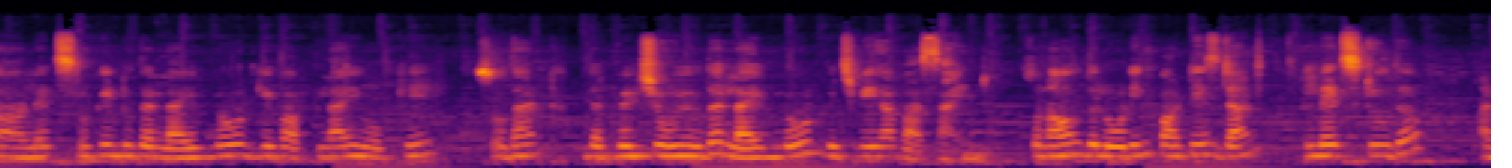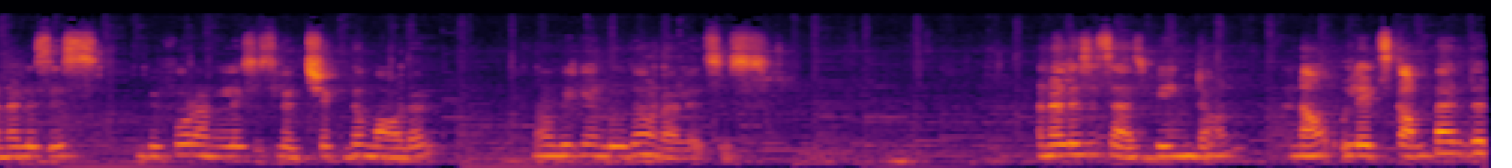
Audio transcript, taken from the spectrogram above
uh, let's look into the live load give apply okay so that that will show you the live load which we have assigned. So now the loading part is done. Let's do the analysis. Before analysis let's check the model. Now we can do the analysis. Analysis has been done now let's compare the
